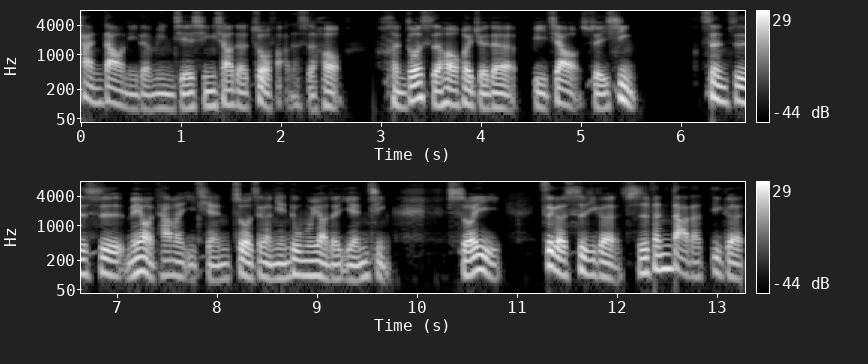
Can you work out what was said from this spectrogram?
看到你的敏捷行销的做法的时候，很多时候会觉得比较随性，甚至是没有他们以前做这个年度目标的严谨，所以这个是一个十分大的一个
